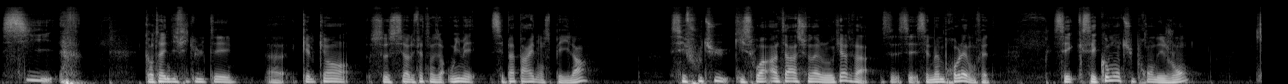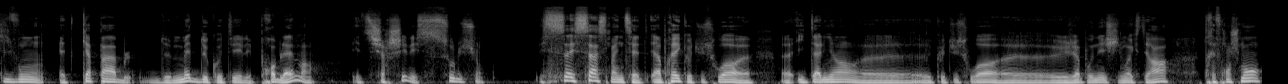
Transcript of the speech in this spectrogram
Si, quand tu as une difficulté, euh, quelqu'un se sert du fait de dire oui, mais c'est pas pareil dans ce pays-là, c'est foutu. Qu'il soit international ou local, c'est le même problème en fait. C'est comment tu prends des gens qui vont être capables de mettre de côté les problèmes et de chercher les solutions. Et c'est ça ce mindset. Et après, que tu sois euh, euh, italien, euh, que tu sois japonais, chinois, etc., très franchement,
